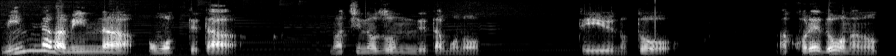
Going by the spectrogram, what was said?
みんながみんな思ってた、待ち望んでたものっていうのと、あ、これどうなのっ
